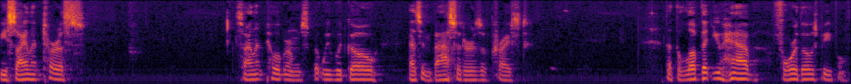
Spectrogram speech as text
be silent tourists, silent pilgrims, but we would go as ambassadors of Christ. That the love that you have for those people,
